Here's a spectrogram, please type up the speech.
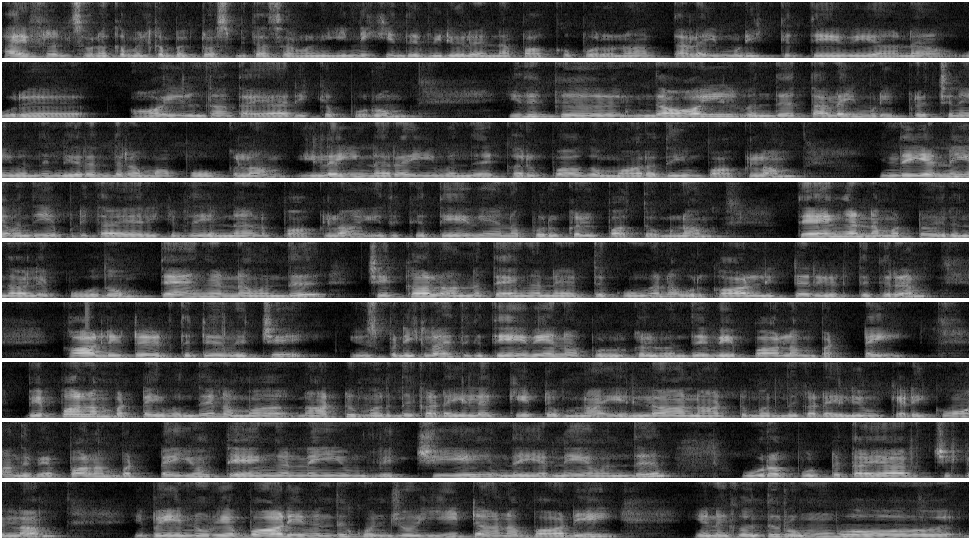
Hi friends வணக்கம். Welcome back to Asmita Saravanan. இன்றைக்கி இந்த வீடியோவில் என்ன பார்க்க போகிறோன்னா தலைமுடிக்கு தேவையான ஒரு ஆயில் தான் தயாரிக்க போகிறோம் இதுக்கு இந்த ஆயில் வந்து தலைமுடி பிரச்சனை வந்து நிரந்தரமாக போக்கலாம் இலை நிறை வந்து கருப்பாக மாறதையும் பார்க்கலாம். இந்த எண்ணெயை வந்து எப்படி தயாரிக்கிறது என்னன்னு பார்க்கலாம். இதுக்கு தேவையான பொருட்கள் பார்த்தோம்னா தேங்காய் மட்டும் இருந்தாலே போதும். தேங்காய் வந்து செக்கால் ஆன தேங்காய் எடுத்துக்கோங்க நான் ஒரு கால் லிட்டர் எடுத்துக்கிறேன். கால் லிட்டர் எடுத்துகிட்டு வச்சு யூஸ் பண்ணிக்கலாம். இதுக்கு தேவையான பொருட்கள் வந்து வெப்பாலம் பட்டை. வெப்பாலம் பட்டை வந்து நம்ம நாட்டு மருந்து கடையில் கேட்டோம்னா எல்லா நாட்டு மருந்து கடையிலையும் கிடைக்கும். அந்த வெப்பாலம் பட்டையும் தேங்காய்யும் வச்சே இந்த எண்ணெயை வந்து ஊற போட்டு தயாரிச்சிக்கலாம். இப்போ என்னுடைய பாடி வந்து கொஞ்சம் ஹீட்டான பாடி எனக்கு வந்து ரொம்ப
